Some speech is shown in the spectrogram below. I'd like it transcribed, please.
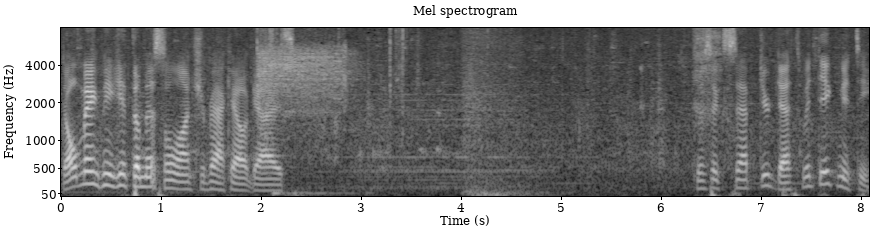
Don't make me get the missile launcher back out, guys. Just accept your death with dignity.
